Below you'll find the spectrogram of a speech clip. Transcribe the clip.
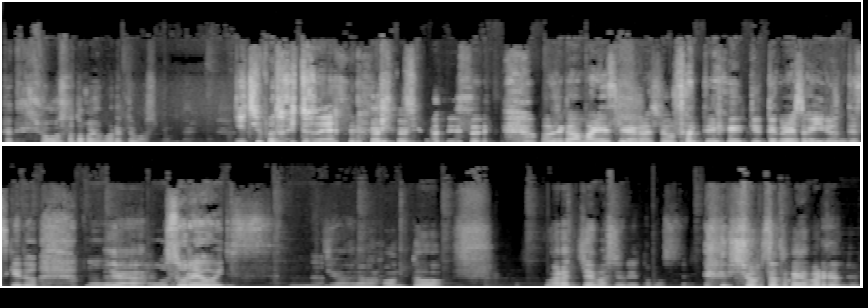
だって少佐とか呼ばれてますもんね。一部の人ね、一部の人私があんまり好きだから少佐って言うって言ってくれる人がいるんですけど、もう恐れ多いです。いや、だから本当笑っちゃいますよねと思って。少佐とか呼ばれるの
